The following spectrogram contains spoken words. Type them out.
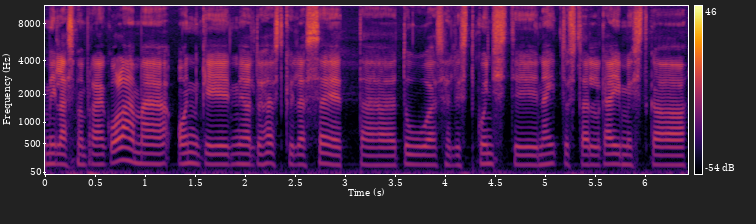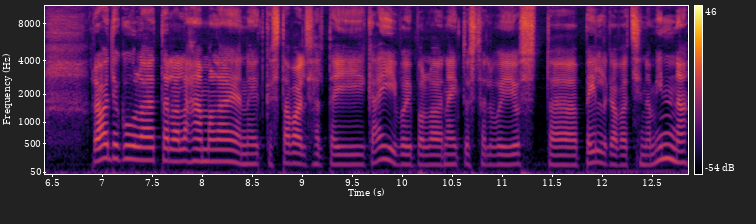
milles me praegu oleme, ongi nii-öelda ühest küljest see, et äh, tuua sellist kunstinäitustel käimist ka raadiokuulajatele lähemale ja need, kes tavaliselt ei käi võib-olla näitustel või just äh, pelgavad sinna minna,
